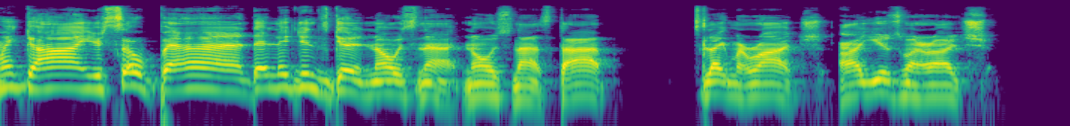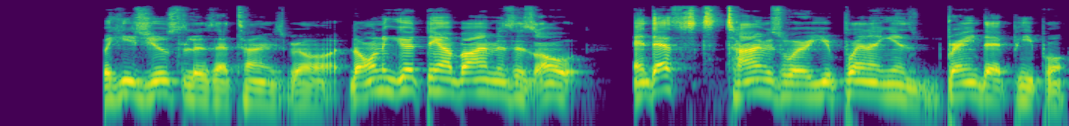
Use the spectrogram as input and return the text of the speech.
My God, you're so bad. That legend's good. No, it's not. No, it's not. Stop. It's like Mirage. I use Mirage. But he's useless at times, bro. The only good thing about him is his ult. And that's times where you're playing against brain dead people.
